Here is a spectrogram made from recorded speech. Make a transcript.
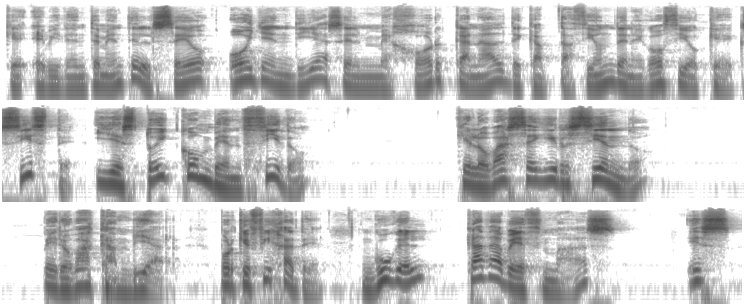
que evidentemente el SEO hoy en día es el mejor canal de captación de negocio que existe. Y estoy convencido que lo va a seguir siendo, pero va a cambiar. Porque fíjate, Google cada vez más es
